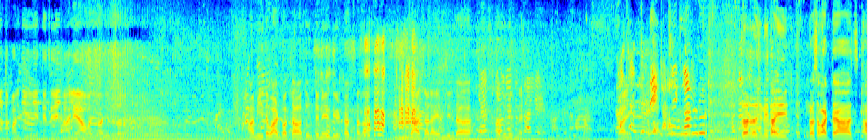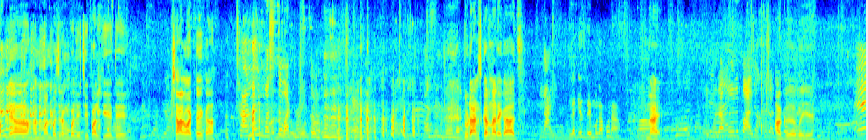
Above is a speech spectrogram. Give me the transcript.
आता पालखी येतेच आहे. आले आवाज बिवाज येतो जरा. आम्ही इथं वाट बघता आतुरतेने दीड तास झाला. चारचा टाइम दिलता अजून येत नाही. काय? तर रजनीताई कसं वाटतंय आज आपल्या हनुमान बजरंग बलीची पालखी येते? छान वाटतंय का? मस्त तू डान्स करणार आहे का आज? नाही. लगेच डेमो दाखव ना. नाही? अगं बाई.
